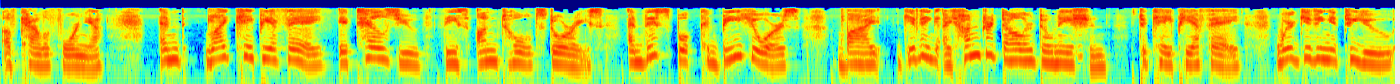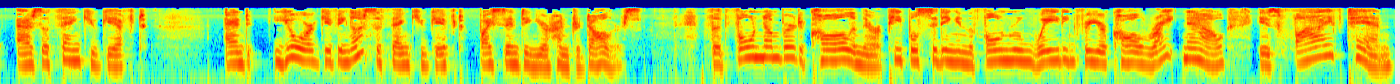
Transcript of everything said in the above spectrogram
of California. And like KPFA, it tells you these untold stories. And this book can be yours by giving a hundred dollar donation to KPFA. We're giving it to you as a thank you gift. And you're giving us a thank you gift by sending your hundred dollars. The phone number to call, and there are people sitting in the phone room waiting for your call right now, is 510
